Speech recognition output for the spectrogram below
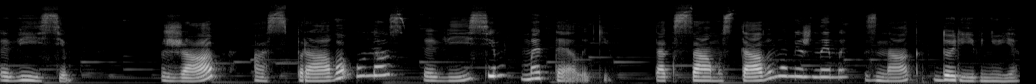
8 жаб, а справа у нас 8 метеликів. Так само ставимо між ними знак дорівнює.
